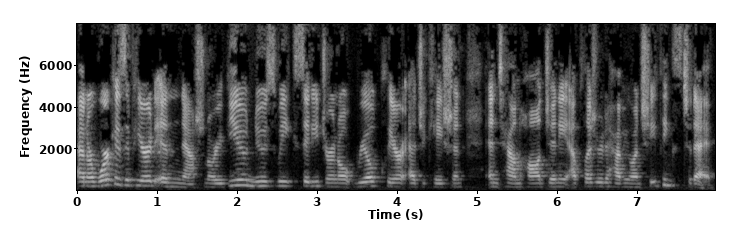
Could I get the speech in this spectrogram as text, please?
and her work has appeared in National Review, Newsweek, City Journal, Real Clear Education, and Town Hall. Jenny, a pleasure to have you on She Thinks today.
